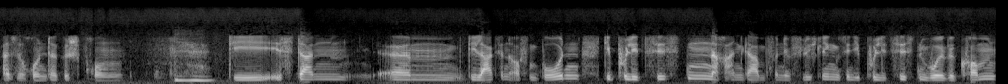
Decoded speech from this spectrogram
also runtergesprungen. Mhm. Die ist dann ähm, die lag dann auf dem Boden. Die Polizisten, nach Angaben von den Flüchtlingen, sind die Polizisten wohl gekommen,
